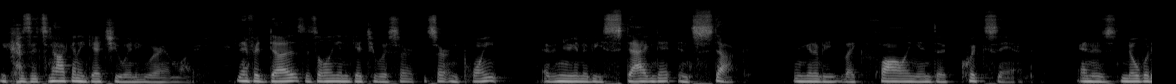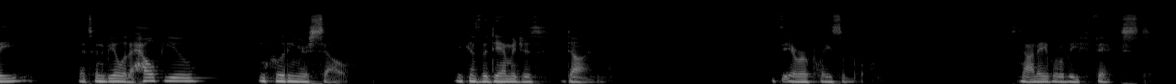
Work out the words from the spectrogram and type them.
Because it's not going to get you anywhere in life. And if it does, it's only going to get you a certain certain point, and then you're going to be stagnant and stuck. And you're going to be like falling into quicksand. And there's nobody that's going to be able to help you, including yourself, because the damage is done. It's irreplaceable. It's not able to be fixed.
